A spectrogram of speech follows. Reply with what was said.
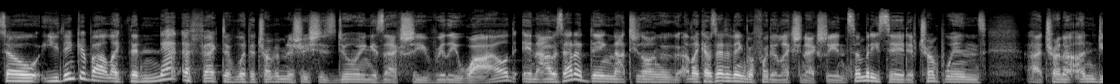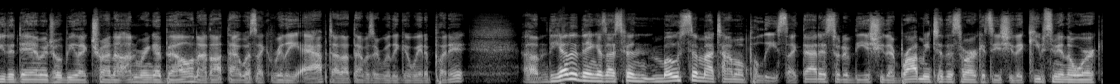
So you think about like the net effect of what the Trump administration is doing is actually really wild. And I was at a thing not too long ago, like I was at a thing before the election actually, and somebody said if Trump wins, uh, trying to undo the damage will be like trying to unring a bell. And I thought that was like really apt. I thought that was a really good way to put it. Um, the other thing is I spend most of my time on police. Like that is sort of the issue that brought me to this work. It's the issue that keeps me in the work.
